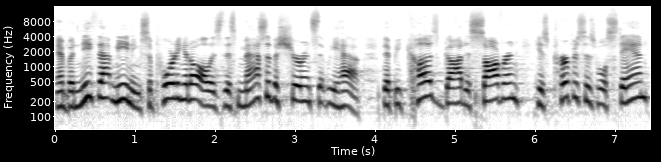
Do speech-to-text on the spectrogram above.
And beneath that meaning, supporting it all, is this massive assurance that we have that because God is sovereign, his purposes will stand.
